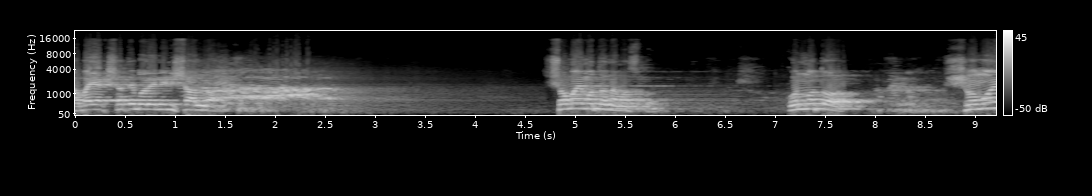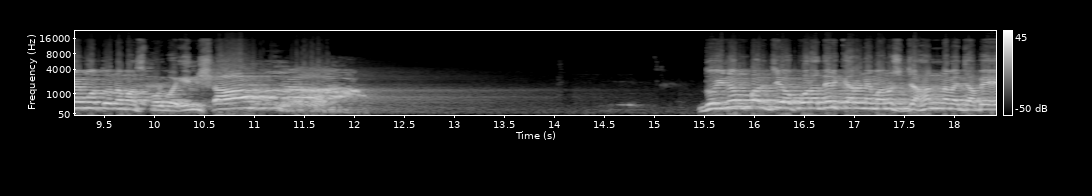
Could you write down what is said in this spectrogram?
সবাই একসাথে বলেন, ইনশাআল্লাহ। সময় মতো নামাজ পড়ব। কোন মতো? সময় মতো নামাজ পড়ব ইনশা দুই নম্বর যে অপরাধের কারণে মানুষ জাহান নামে যাবে,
